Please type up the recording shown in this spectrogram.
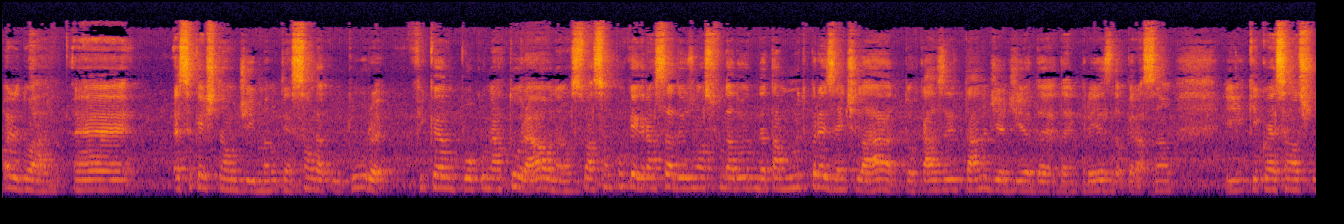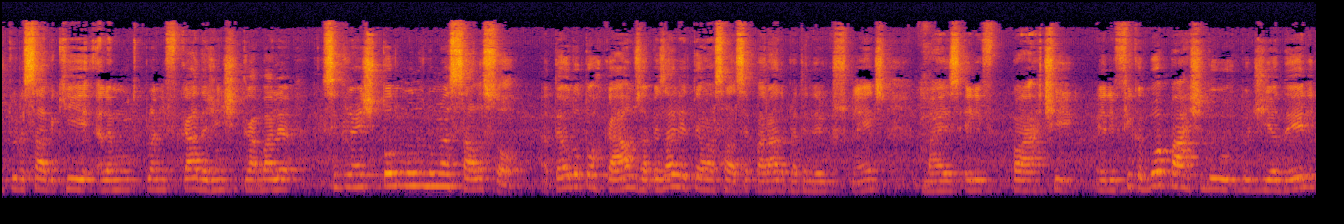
Olha, Eduardo, é, essa questão de manutenção da cultura fica um pouco natural na né? situação, porque graças a Deus o nosso fundador ainda está muito presente lá, o Dr. Carlos está no dia a dia da, da empresa, da operação. E quem conhece a nossa estrutura sabe que ela é muito planificada, a gente trabalha simplesmente todo mundo numa sala só. Até o Dr. Carlos, apesar de ele ter uma sala separada para atender os clientes, mas ele parte, ele fica boa parte do, do dia dele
